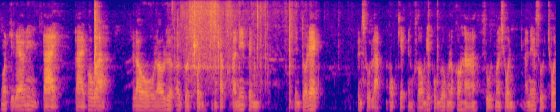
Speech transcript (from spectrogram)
งวดที่แล้วนี่ตายตายเพราะว่าเราเราเลือกเอาตัวชนนะครับ อันนี้เป็นเป็นตัวแรกเป็นสูตรหลักหกเจ็ดหนึ่งสองที่ผมลงแล้วก็หาสูตรมาชน อันนี้สูตรชน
